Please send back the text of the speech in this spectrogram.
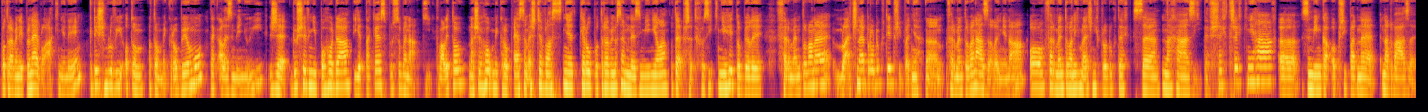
potraviny plné vlákniny. Když mluví o tom, o tom mikrobiomu, tak ale zmiňují, že duševní pohoda je také způsobená tí kvalitou našeho mikrobiomu. A já jsem ještě vlastně, kterou potravinu jsem nezmínila, u té předchozí knihy to byly fermentované mléčné produkty, případně eh, fermentovaná zelenina. O fermentovaných mléčných produktech se nachází ve všech třech knihách. E, zmínka o případné nadváze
